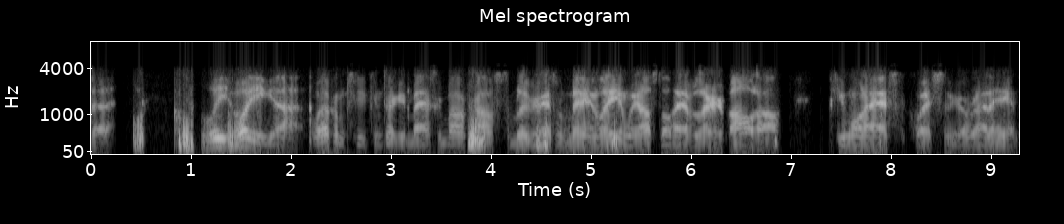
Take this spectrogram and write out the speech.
uh, we what do you got? Welcome to Kentucky basketball across the bluegrass with Benny and Lee, and we also have Larry Vaught on. If you want to ask a question, go right ahead.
